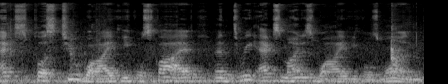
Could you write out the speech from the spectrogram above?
x plus 2y equals 5 and 3x minus y equals 1.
